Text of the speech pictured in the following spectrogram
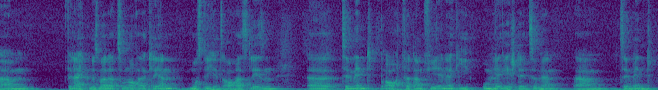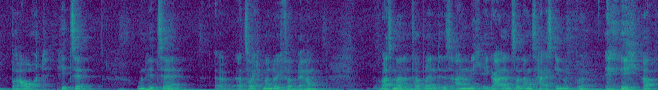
Ähm, vielleicht müssen wir dazu noch erklären, musste ich jetzt auch erst lesen, äh, Zement braucht verdammt viel Energie, um hergestellt zu werden. Ähm, Zement braucht Hitze und Hitze äh, erzeugt man durch Verbrennung. Was man verbrennt, ist eigentlich egal, solange es heiß genug wird. Ich habe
